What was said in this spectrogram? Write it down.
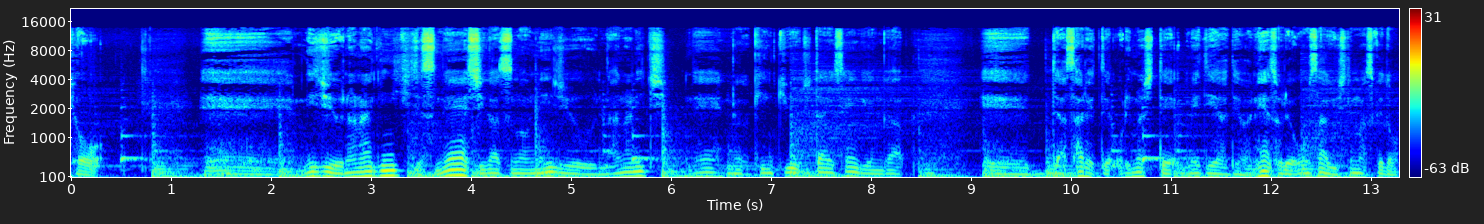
今日、えー、27日ですね。4月の27日ねなんか緊急事態宣言がえー、出されておりましてメディアではねそれを大騒ぎしてますけど、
